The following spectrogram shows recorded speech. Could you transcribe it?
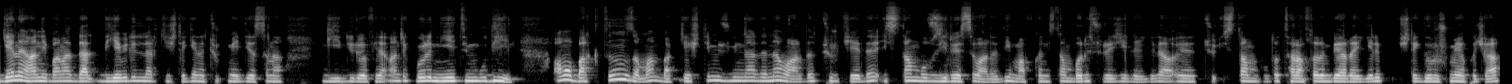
gene, hani, bana der diyebilirler ki, işte, gene Türk medyasına giydiriyor filan ancak böyle niyetim bu değil. Ama baktığın zaman bak geçtiğimiz günlerde ne vardı? Türkiye'de İstanbul zirvesi vardı, değil mi? Afganistan barış süreciyle ilgili, tü İstanbul'da tarafların bir araya gelip, işte, görüşme yapacağı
